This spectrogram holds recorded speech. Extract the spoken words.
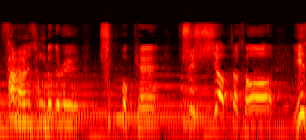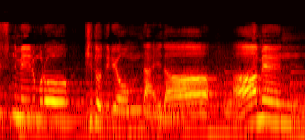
사랑하는 성도들을 축복해 주시옵소서 예수님의 이름으로 기도드려옵나이다. 아멘.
